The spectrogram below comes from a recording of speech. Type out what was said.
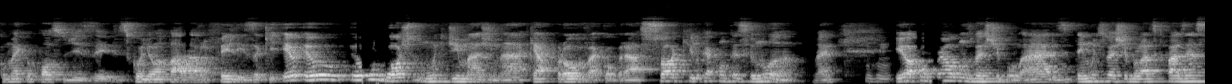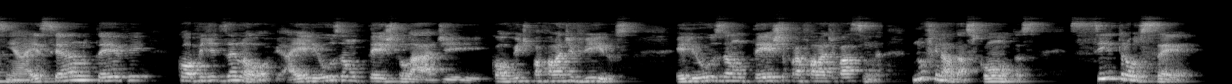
como é que eu posso dizer? Escolher uma palavra feliz aqui. Eu, eu, eu não gosto muito de imaginar que a prova vai cobrar só aquilo que aconteceu no ano. Né? Uhum. Eu acompanho alguns vestibulares e tem muitos vestibulares que fazem assim: ah, esse ano teve Covid-19. Aí ele usa um texto lá de Covid para falar de vírus. Ele usa um texto para falar de vacina. No final das contas, se trouxer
